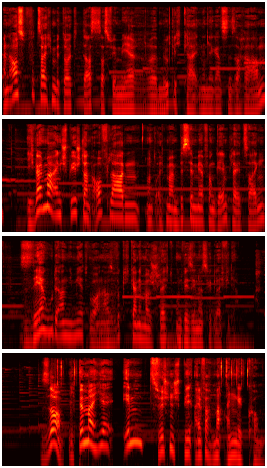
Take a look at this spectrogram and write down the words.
Ein Ausrufezeichen bedeutet das, dass wir mehrere Möglichkeiten in der ganzen Sache haben. Ich werde mal einen Spielstand aufladen und euch mal ein bisschen mehr vom Gameplay zeigen. Sehr gut animiert worden, also wirklich gar nicht mal so schlecht und wir sehen uns hier gleich wieder. So, ich bin mal hier im Zwischenspiel einfach mal angekommen.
